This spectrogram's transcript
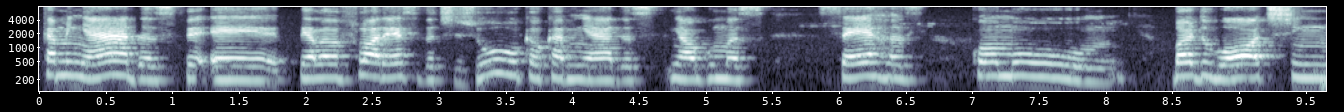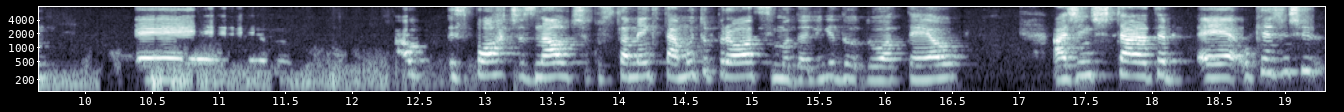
caminhadas é, pela floresta da Tijuca, ou caminhadas em algumas serras, como birdwatching, é, esportes náuticos também, que está muito próximo dali do, do hotel. A gente está. É, o que a gente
